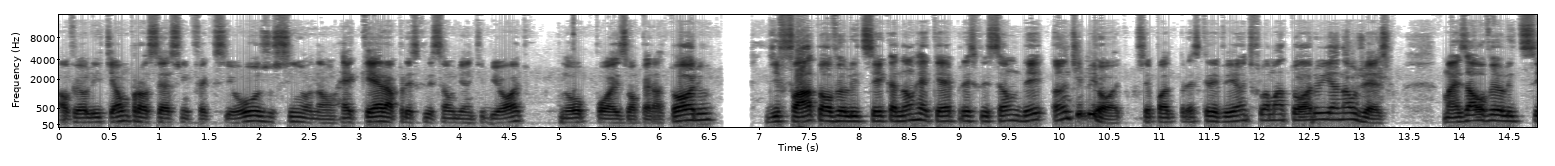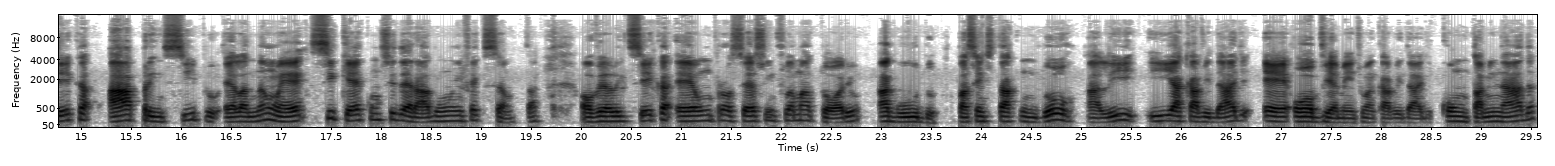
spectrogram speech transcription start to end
Alveolite é um processo infeccioso, sim ou não? Requer a prescrição de antibiótico no pós-operatório? De fato, a alveolite seca não requer prescrição de antibiótico. Você pode prescrever anti-inflamatório e analgésico mas a alveolite seca, a princípio, ela não é sequer considerada uma infecção. Tá? A alveolite seca é um processo inflamatório agudo. O paciente está com dor ali e a cavidade é, obviamente, uma cavidade contaminada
